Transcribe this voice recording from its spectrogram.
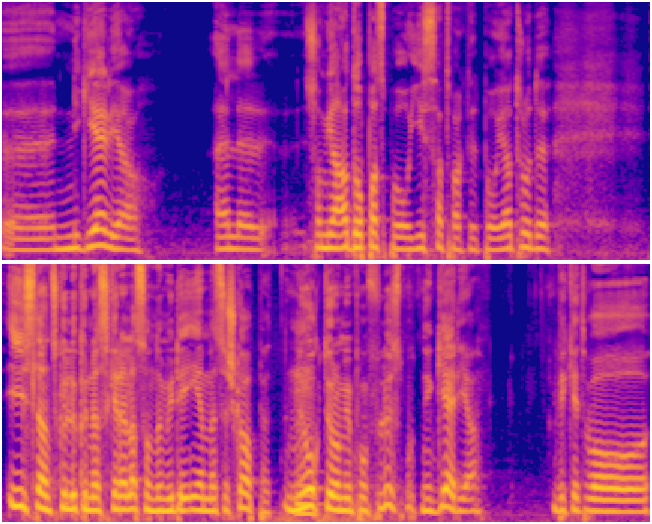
eh, Nigeria, eller som jag hade hoppats på och gissat faktiskt på. Jag trodde Island skulle kunna skrälla som de gjorde i EM-mästerskapet. Nu Mm. åkte de ju på en förlust mot Nigeria, vilket var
